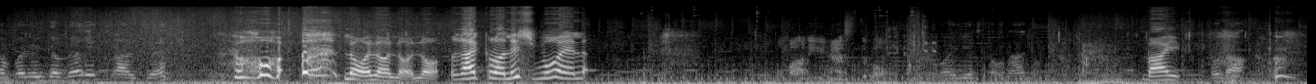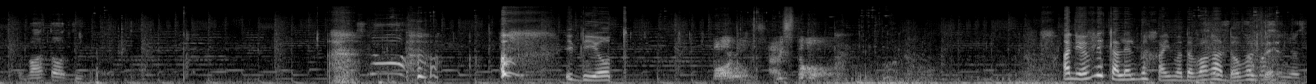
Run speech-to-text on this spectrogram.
אבל הוא ידבר איתך על זה. לא, לא, לא, לא. רק לא לשמואל. ביי. תודה. העברת אותי. אידיוט. אני אוהב להתעלל בך עם הדבר האדום זה מה הזה. שאני עושה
